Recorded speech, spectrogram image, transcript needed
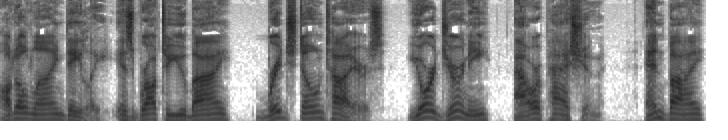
AutoLine Daily is brought to you by Bridgestone Tires, your journey, our passion, and by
